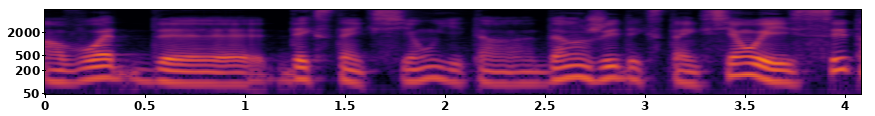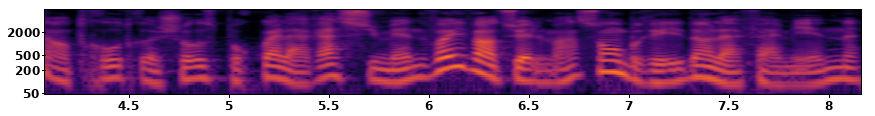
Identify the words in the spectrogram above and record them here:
en voie d'extinction, il est en danger d'extinction et c'est entre autres choses pourquoi la race humaine va éventuellement sombrer dans la famine,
